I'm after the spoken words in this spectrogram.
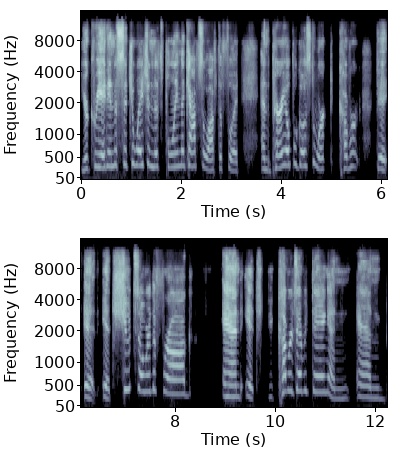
you're creating a situation that's pulling the capsule off the foot, and the periople goes to work to cover it. It, it shoots over the frog, and it, it covers everything and and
